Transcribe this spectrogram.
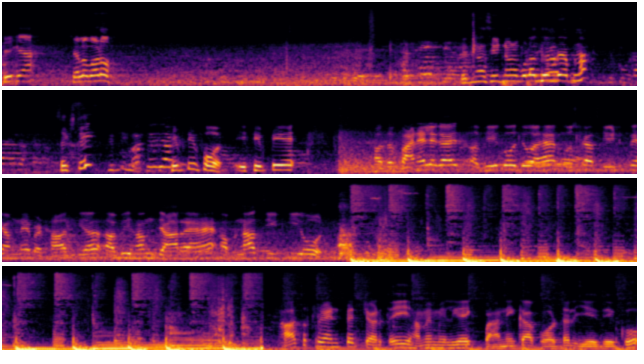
ठीक है? चलो बढ़ो। कितना सीट नंबर बोला तुमने अपना? सिक्सटी? फिफ्टी फोर. फिफ्टी हाँ। तो फाइनली गाइस अभी को जो है उसका सीट पे हमने बैठा दिया। अभी हम जा रहे हैं अपना सीट की ओर। हाँ तो ट्रेन पे चढ़ते ही हमें मिल गया एक पानी का बोतल ये देखो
